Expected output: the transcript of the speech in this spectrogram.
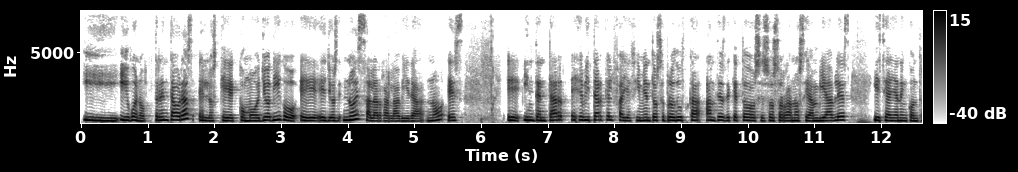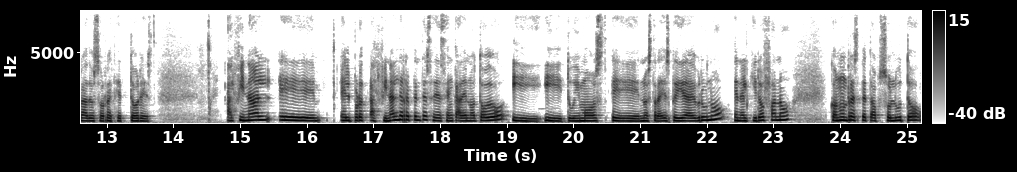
Y, y, bueno, 30 horas en los que, como yo digo, eh, ellos no es alargar la vida, ¿no? Es eh, intentar evitar que el fallecimiento se produzca antes de que todos esos órganos sean viables y se hayan encontrado esos receptores. Al final, eh, el, al final de repente se desencadenó todo y, y tuvimos eh, nuestra despedida de Bruno en el quirófano con un respeto absoluto,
